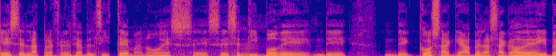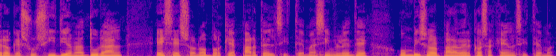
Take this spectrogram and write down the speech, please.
es en las preferencias del sistema, ¿no? Es, ese mm. tipo de, de, de, cosa que Apple ha sacado de ahí, pero que su sitio natural es eso, ¿no? Porque es parte del sistema. Es simplemente un visor para ver cosas que hay en el sistema.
